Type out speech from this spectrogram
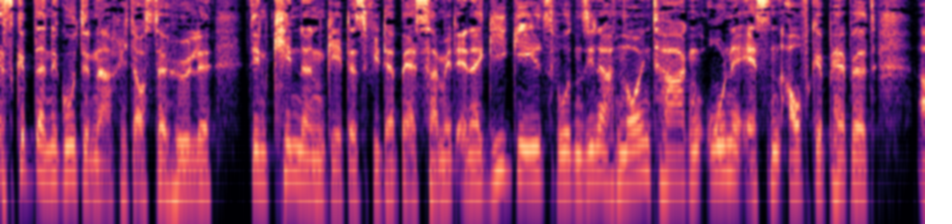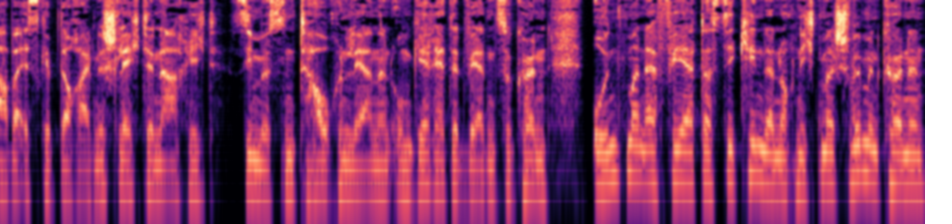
Es gibt eine gute Nachricht aus der Höhle. Den Kindern geht es wieder besser. Mit Energiegels wurden sie nach neun Tagen ohne Essen aufgepäppelt. Aber es gibt auch eine schlechte Nachricht. Sie müssen tauchen lernen, um gerettet werden zu können. Und man erfährt, dass die Kinder noch nicht mal schwimmen können.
